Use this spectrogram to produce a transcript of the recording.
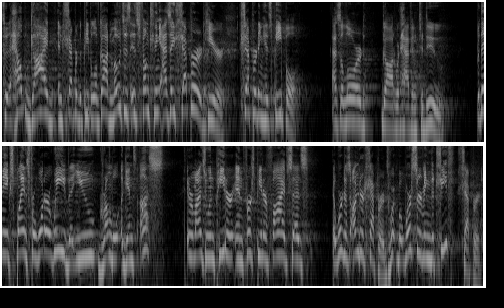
to help guide and shepherd the people of God. Moses is functioning as a shepherd here, shepherding his people as the Lord God would have him to do. But then he explains, For what are we that you grumble against us? It reminds me when Peter in 1 Peter 5 says that we're just under shepherds, but we're serving the chief shepherd.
